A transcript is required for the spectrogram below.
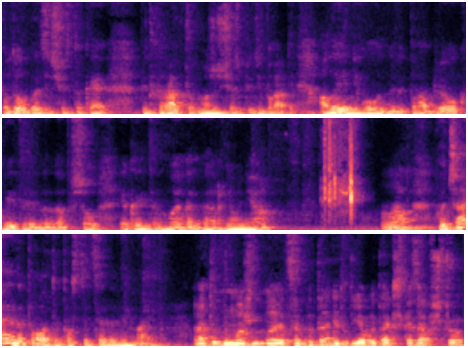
подобаються, щось таке під характер, може щось підібрати. Але я ніколи не відправлю квіти не напишу, який ти в мене гарнюня. А, Хоча я не проти, просто це не мій вайб. А тут можливо це питання, тут я би так сказав, що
